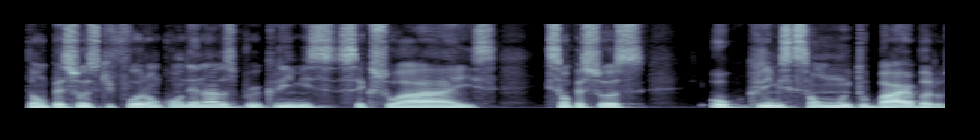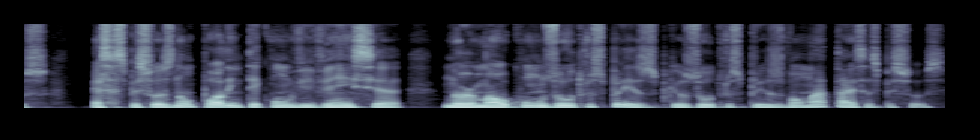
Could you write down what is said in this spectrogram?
Então, pessoas que foram condenadas por crimes sexuais, que são pessoas, ou crimes que são muito bárbaros, essas pessoas não podem ter convivência normal com os outros presos, porque os outros presos vão matar essas pessoas.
